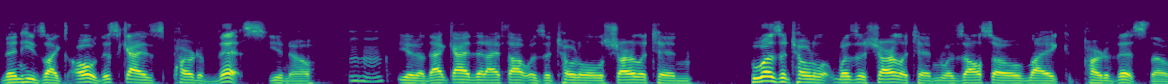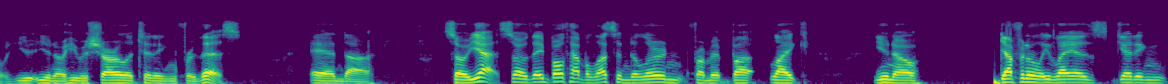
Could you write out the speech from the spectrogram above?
then he's like, oh, this guy's part of this, you know. hmm you know that guy that i thought was a total charlatan who was a total was a charlatan was also like part of this though you you know he was charlataning for this and uh so yeah so they both have a lesson to learn from it but like you know definitely leia's getting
